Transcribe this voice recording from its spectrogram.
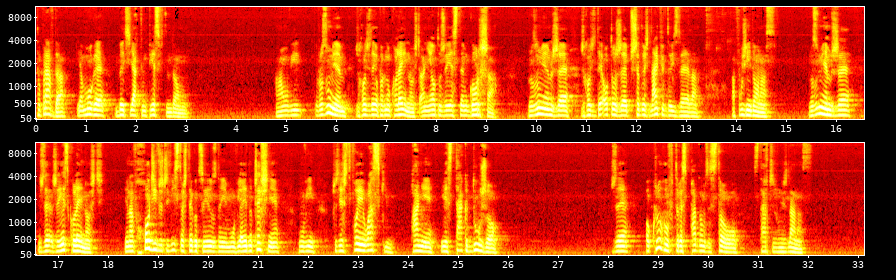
to prawda, ja mogę być jak ten pies w tym domu. Ona mówi, rozumiem, że chodzi tutaj o pewną kolejność, a nie o to, że jestem gorsza. Rozumiem, że, że chodzi tutaj o to, że przyszedłeś najpierw do Izraela, a później do nas. Rozumiem, że, że, że jest kolejność. I ona wchodzi w rzeczywistość tego, co Jezus do niej mówi, a jednocześnie mówi, przecież Twojej łaski, Panie, jest tak dużo, że okruchów, które spadną ze stołu, starczy również dla nas.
